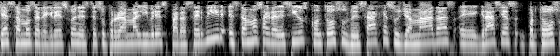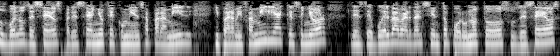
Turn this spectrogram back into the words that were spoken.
Ya estamos de regreso en este su programa Libres para Servir. Estamos agradecidos con todos sus mensajes, sus llamadas. Eh, gracias por todos sus buenos deseos para este año que comienza para mí y para mi familia. Que el Señor les devuelva, verdad, el ciento por uno todos sus deseos.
